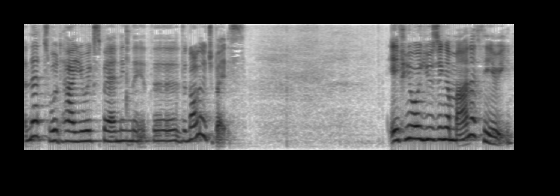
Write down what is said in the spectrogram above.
and that's what how you're expanding the, the, the knowledge base. If you are using a minor theory,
